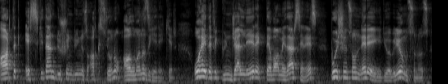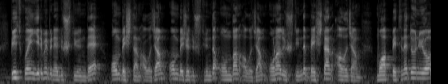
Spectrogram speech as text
artık eskiden düşündüğünüz aksiyonu almanız gerekir. O hedefi güncelleyerek devam ederseniz bu işin sonu nereye gidiyor biliyor musunuz? Bitcoin 20 bine düştüğünde 15'ten alacağım. 15'e düştüğünde 10'dan alacağım. 10'a düştüğünde 5'ten alacağım muhabbetine dönüyor.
